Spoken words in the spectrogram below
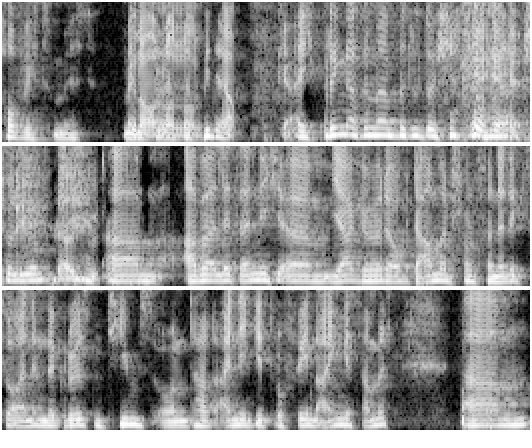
hoffe ich zumindest genau, London. Wieder, ja. Ich bringe das immer ein bisschen durcheinander, Entschuldigung. ja, ähm, aber letztendlich, ähm, ja, gehörte auch damals schon Fnatic zu einem der größten Teams und hat einige Trophäen eingesammelt. Ähm,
